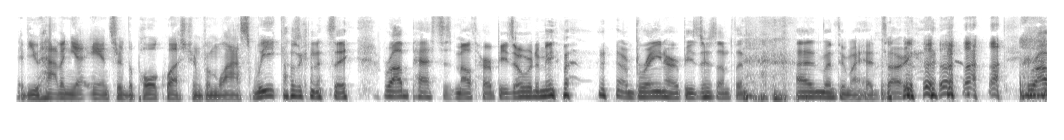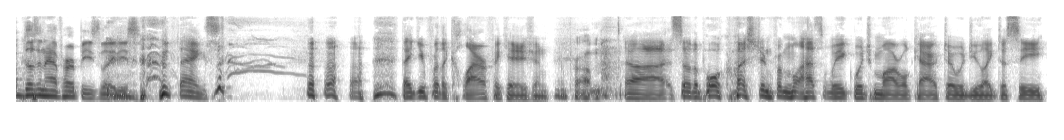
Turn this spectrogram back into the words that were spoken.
If you haven't yet answered the poll question from last week, I was going to say, Rob passed his mouth herpes over to me, or brain herpes or something. I went through my head. Sorry. Rob doesn't have herpes, ladies. thanks. Thank you for the clarification. No problem. Uh, so the poll question from last week: Which Marvel character would you like to see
